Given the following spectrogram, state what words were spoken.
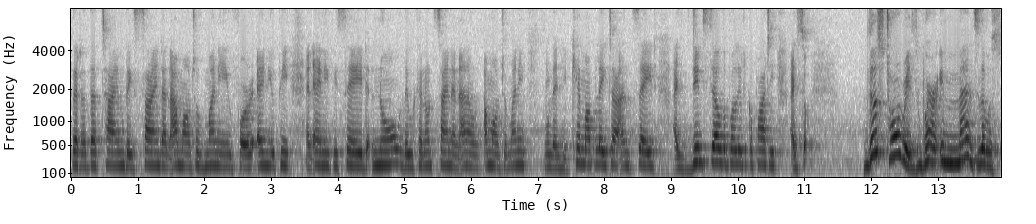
that at that time they signed an amount of money for NUP and NUP said, no, they cannot sign an amount of money. And then he came up later and said, I didn't sell the political party. I saw the stories were immense. There was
